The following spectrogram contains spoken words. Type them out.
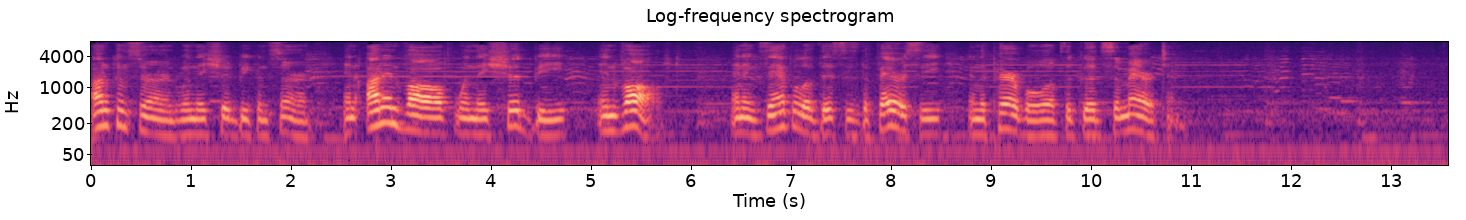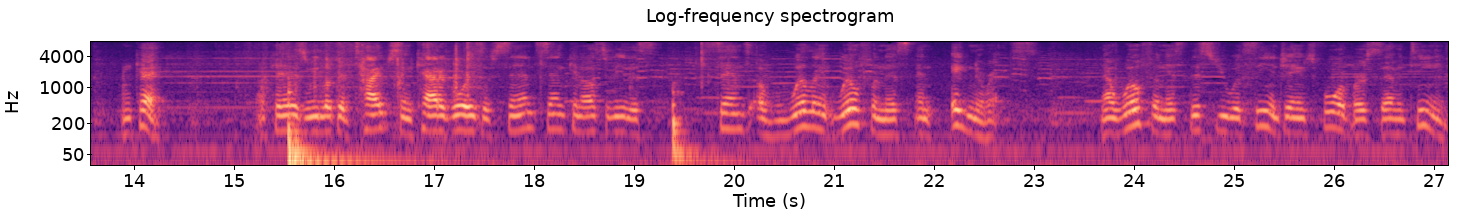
unconcerned when they should be concerned, and uninvolved when they should be involved. An example of this is the Pharisee in the parable of the Good Samaritan. Okay. Okay, as we look at types and categories of sin, sin can also be the sins of willing, willfulness and ignorance. Now, willfulness, this you would see in James 4, verse 17,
